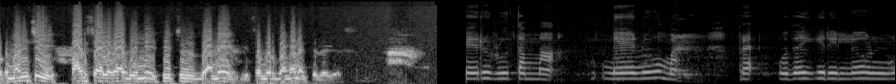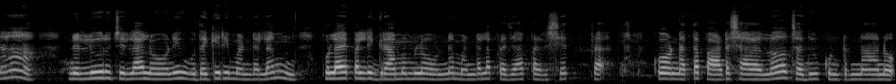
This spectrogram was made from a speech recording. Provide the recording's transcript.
ఒక మంచి పాఠశాలగా దీన్ని తీర్చిదిద్దాన్ని ఈ సందర్భంగా నేను తెలియజేస్తాను. పేరు రూతమ్మ. నేను ఉదయగిరిలో ఉన్న నెల్లూరు జిల్లాలోని ఉదగిరి మండలం పులాయపల్లి గ్రామంలో ఉన్న మండల ప్రజా పరిషత్ ప్రాథమికోన్నత పాఠశాలలో చదువుకుంటున్నాను.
